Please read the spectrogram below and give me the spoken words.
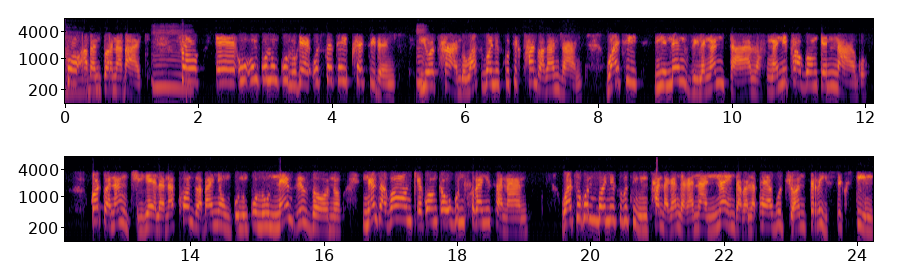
for abantwana bakhe. Mm. so eh uNkulunkulu ke usethe ipresident Mm. yothando wasibonisa ukuthi kuthandwa kanjani. Wathi nginenzile nganidala nganipha konke ninako kodwa nangijikela nakhonza abanye uNkulunkulu nenza izono nenza konke konke ukunihlukanisa nami. Wathi ukunibonisa ukuthi ngimthanda kangakanani na indaba lapha ya kuJohn 3:16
